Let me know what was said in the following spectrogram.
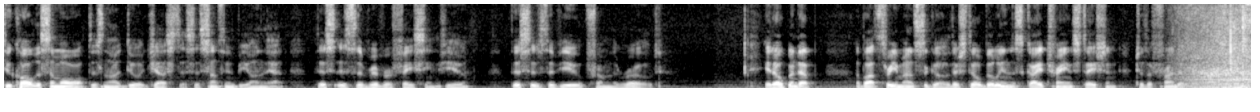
To call this a mall does not do it justice. It's something beyond that. This is the river facing view. This is the view from the road. It opened up about three months ago. They're still building the SkyTrain station to the front of it.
